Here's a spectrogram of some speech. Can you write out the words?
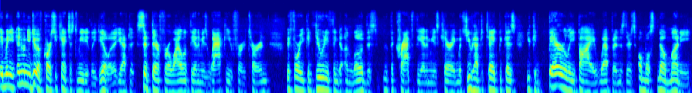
and when you and when you do, of course, you can't just immediately deal with it. You have to sit there for a while and let the enemies whack you for a turn before you can do anything to unload this the crap that the enemy is carrying, which you have to take because you can barely buy weapons. There's almost no money.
